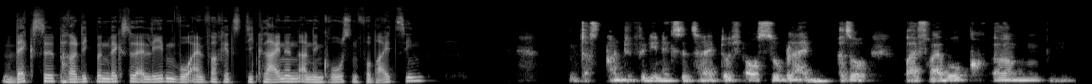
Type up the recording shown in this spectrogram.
Wechsel, Paradigmenwechsel erleben, wo einfach jetzt die Kleinen an den Großen vorbeiziehen? das könnte für die nächste Zeit durchaus so bleiben. Also bei Freiburg ähm,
